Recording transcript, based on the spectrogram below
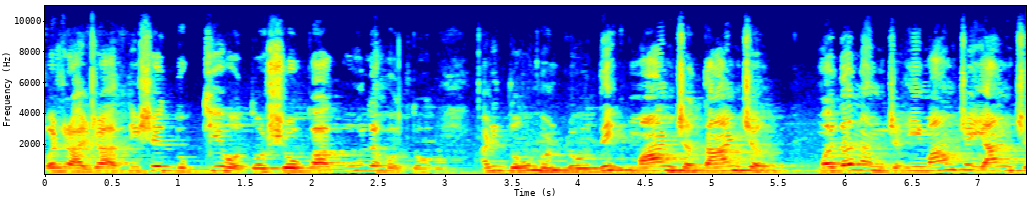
पण राजा अतिशय दुःखी होतो शोकाकुल होतो आणि तो म्हणतो दिक मांच तांच मदनंच इमांच यांच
